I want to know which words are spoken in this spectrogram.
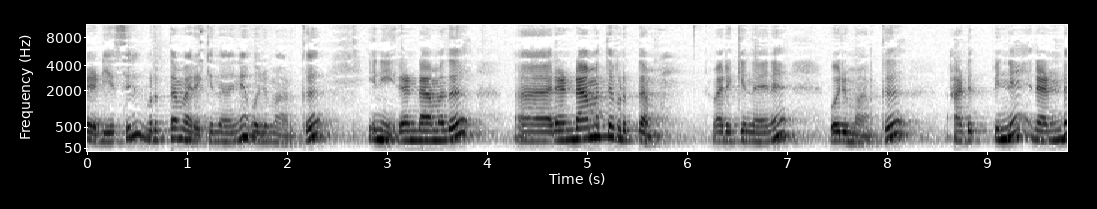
റേഡിയസിൽ വൃത്തം വരയ്ക്കുന്നതിന് ഒരു മാർക്ക് ഇനി രണ്ടാമത് രണ്ടാമത്തെ വൃത്തം വരയ്ക്കുന്നതിന് ഒരു മാർക്ക് അടു പിന്നെ രണ്ട്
